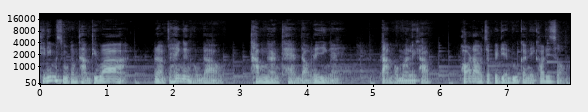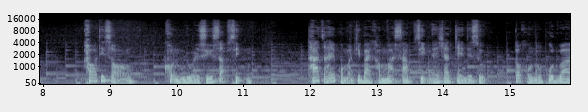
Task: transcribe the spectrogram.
ทีนี้มาสู่คำถามที่ว่า เราจะให้เงินของเราทำงานแทนเราได้ยังไง ตามผมมาเลยครับ เพราะเราจะไปเรียนรู้กันในข้อที่ 2 ข้อที่ 2 คนรวยซื้อทรัพย์สิน ถ้าจะให้ผมอธิบายคำว่าทรัพย์สินให้ชัดเจนที่สุด ก็คงต้องพูดว่า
